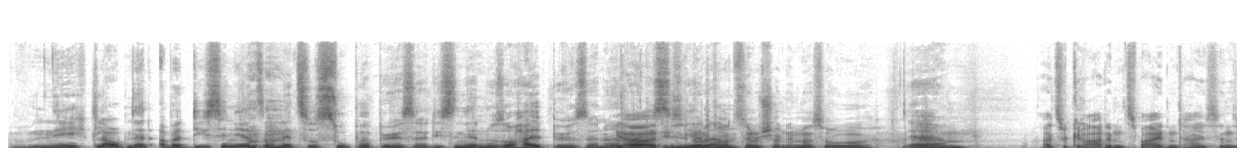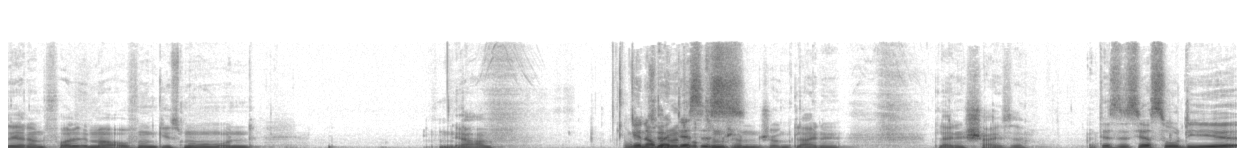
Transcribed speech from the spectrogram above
Nee, ich glaube nicht, aber die sind jetzt noch nicht so super böse. Die sind ja nur so halb böse, ne? Ja, die, die, sind, sind aber dann... trotzdem schon immer so. Ja, ähm, ja. Also gerade im zweiten Teil sind sie ja dann voll immer auf dem Gizmo und ja. Genau, weil das trotzdem ist schon, schon kleine, kleine Scheiße. Das ist ja so die,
